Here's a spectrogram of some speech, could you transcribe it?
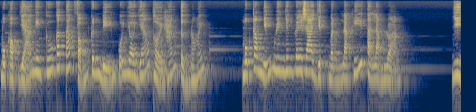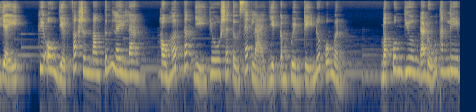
một học giả nghiên cứu các tác phẩm kinh điển của nho giáo thời Hán từng nói Một trong những nguyên nhân gây ra dịch bệnh là khí tà làm loạn Vì vậy, khi ôn dịch phát sinh mang tính lây lan Hầu hết các vị vua sẽ tự xét lại việc cầm quyền trị nước của mình Bậc quân dương đã đủ thanh liêm,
